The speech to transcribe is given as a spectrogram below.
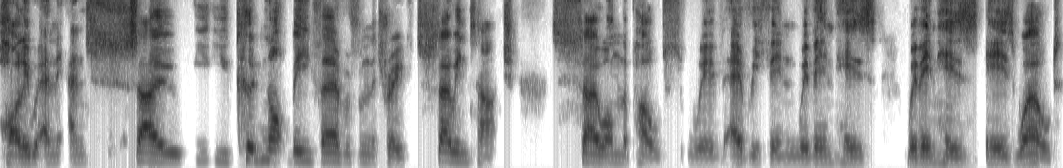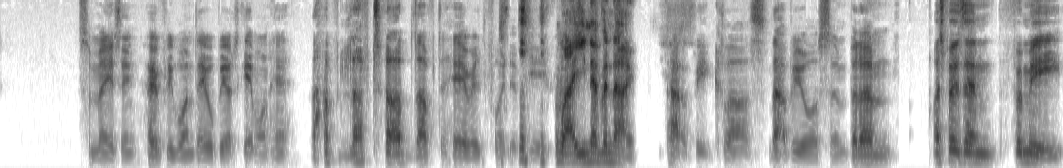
Hollywood, and and so you, you could not be further from the truth. So in touch, so on the pulse with everything within his within his his world. It's amazing. Hopefully, one day we'll be able to get him on here. I'd love to. I'd love to hear his point of view. well, you never know. That would be class. That would be awesome. But um, I suppose then for me,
